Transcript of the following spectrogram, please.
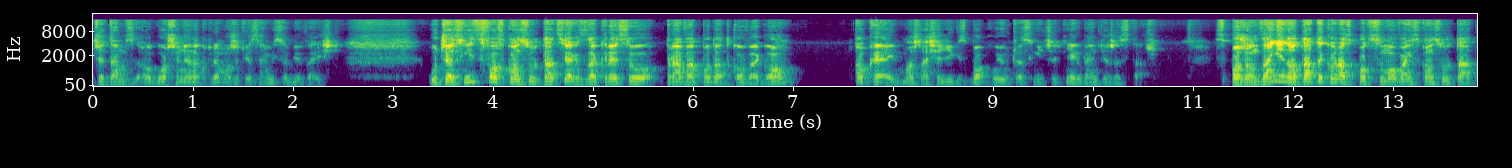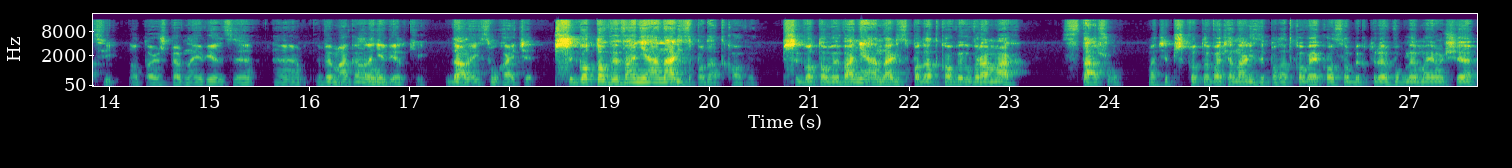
Czytam z ogłoszenia, na które możecie sami sobie wejść. Uczestnictwo w konsultacjach z zakresu prawa podatkowego. OK, można siedzieć z boku i uczestniczyć. Niech będzie, że staż. Sporządzanie notatek oraz podsumowań z konsultacji. No to już pewnej wiedzy e, wymaga, ale niewielkiej. Dalej, słuchajcie. Przygotowywanie analiz podatkowych. Przygotowywanie analiz podatkowych w ramach stażu. Macie przygotować analizy podatkowe jako osoby, które w ogóle mają się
